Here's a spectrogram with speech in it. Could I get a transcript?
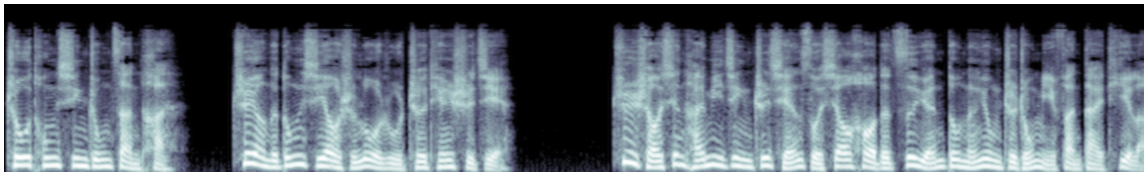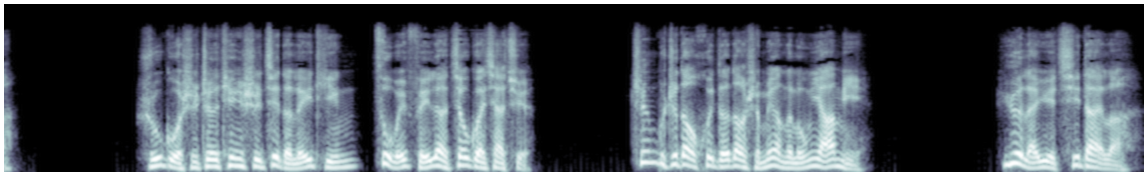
周通心中赞叹：这样的东西要是落入遮天世界。至少仙台秘境之前所消耗的资源都能用这种米饭代替了。如果是遮天世界的雷霆作为肥料浇灌下去，真不知道会得到什么样的龙牙米。越来越期待了，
